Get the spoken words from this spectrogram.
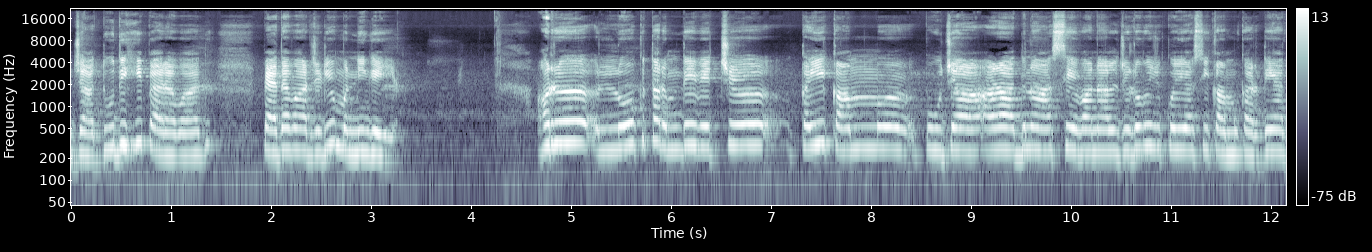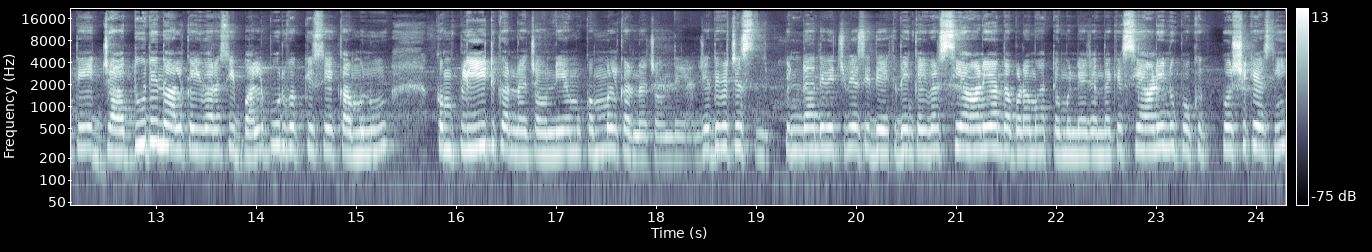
ਜਾਦੂ ਦੀ ਹੀ ਪੈਰਾਵਾਦ, ਪੈਦਾਵਾਰ ਜਿਹੜੀ ਉਹ ਮੰਨੀ ਗਈ ਹੈ। ਔਰ ਲੋਕ ਧਰਮ ਦੇ ਵਿੱਚ ਕਈ ਕੰਮ, ਪੂਜਾ, ਆਰਾਧਨਾ, ਸੇਵਾ ਨਾਲ ਜਦੋਂ ਵੀ ਕੋਈ ਅਸੀਂ ਕੰਮ ਕਰਦੇ ਹਾਂ ਤੇ ਜਾਦੂ ਦੇ ਨਾਲ ਕਈ ਵਾਰ ਅਸੀਂ ਬਲਪੂਰਵਕ ਕਿਸੇ ਕੰਮ ਨੂੰ ਕੰਪਲੀਟ ਕਰਨਾ ਚਾਹੁੰਦੇ ਹਾਂ, ਮੁਕੰਮਲ ਕਰਨਾ ਚਾਹੁੰਦੇ ਹਾਂ। ਜਿਹਦੇ ਵਿੱਚ ਪਿੰਡਾਂ ਦੇ ਵਿੱਚ ਵੀ ਅਸੀਂ ਦੇਖਦੇ ਹਾਂ ਕਈ ਵਾਰ ਸਿਆਣਿਆਂ ਦਾ ਬੜਾ ਮਹੱਤਵ ਮੰਨਿਆ ਜਾਂਦਾ ਕਿ ਸਿਆਣੇ ਨੂੰ ਪੁੱਖ ਪੁੱਛ ਕੇ ਅਸੀਂ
